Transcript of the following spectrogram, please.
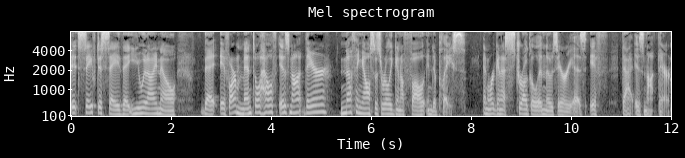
it's safe to say that you and I know that if our mental health is not there, nothing else is really going to fall into place. And we're going to struggle in those areas if that is not there.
